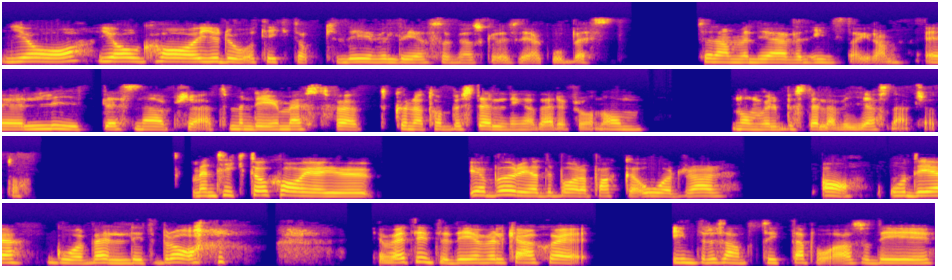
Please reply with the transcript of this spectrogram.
Ja, jag har ju då TikTok. Det är väl det som jag skulle säga går bäst. Sen använder jag även Instagram. Eh, lite Snapchat, men det är mest för att kunna ta beställningar därifrån om någon vill beställa via Snapchat. Då. Men TikTok har jag ju, jag började bara packa ordrar. Ja, och det går väldigt bra. Jag vet inte, det är väl kanske intressant att titta på. Alltså, det är,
